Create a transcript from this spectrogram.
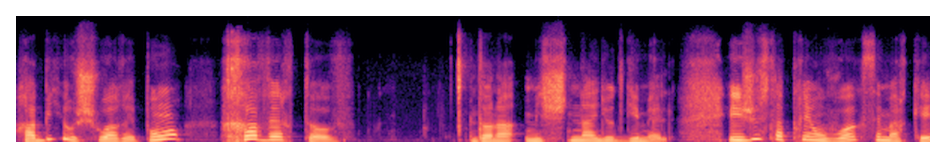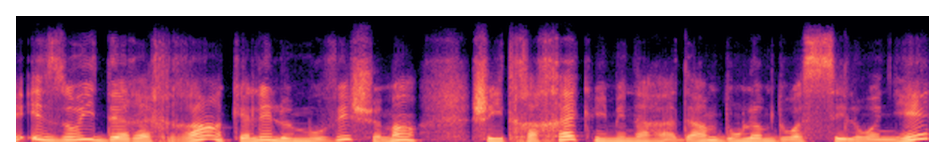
Rabbi Yoshua répond, Chavertov, dans la Mishnah Yud Gimel. Et juste après, on voit que c'est marqué Ezoi derechra, quel est le mauvais chemin Chez Itrachek Mimena Adam, dont l'homme doit s'éloigner.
